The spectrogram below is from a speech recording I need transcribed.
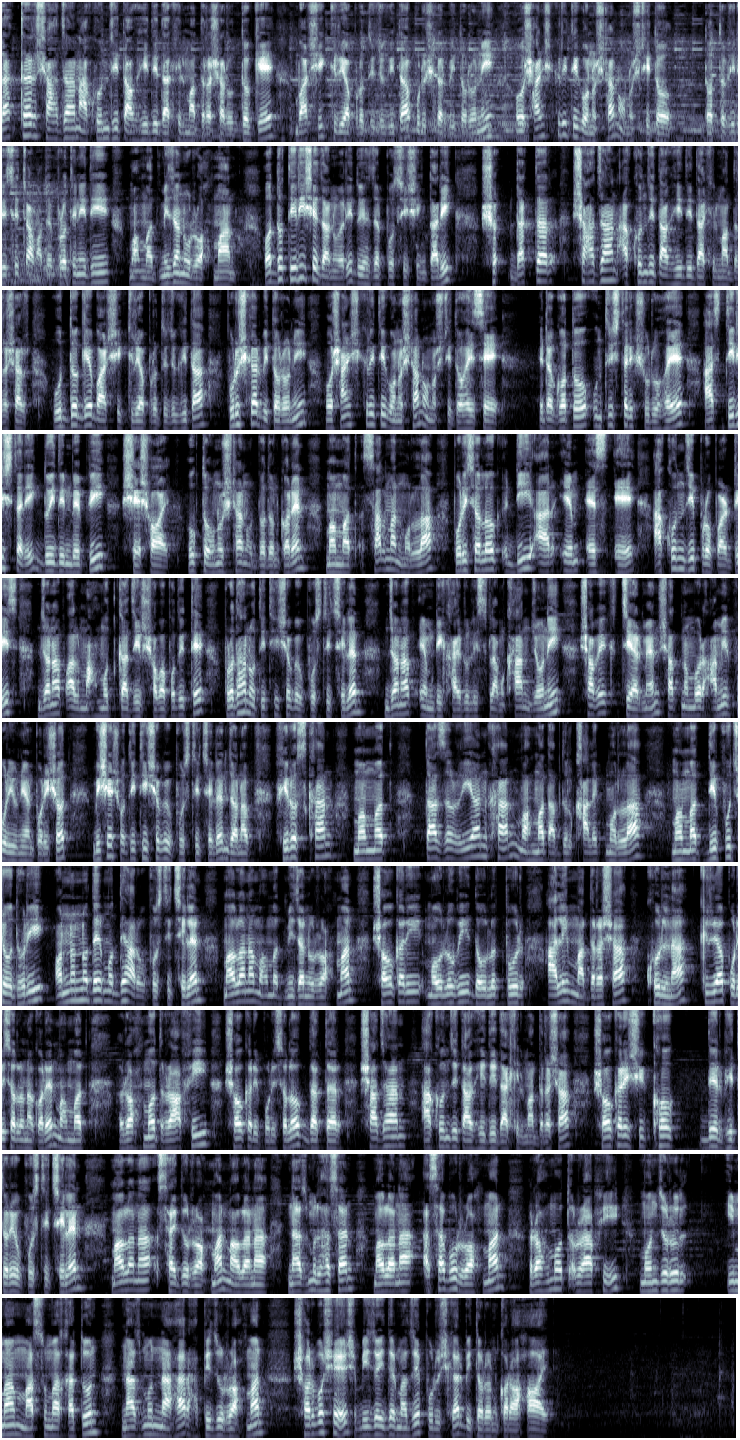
Doctor Shahjahan আখুনজি তাওহিদি দাখিল মাদ্রাসার উদ্যোগে বার্ষিক ক্রীড়া প্রতিযোগিতা, পুরস্কার বিতরণী ও সাংস্কৃতিক অনুষ্ঠান অনুষ্ঠিত। তথ্য ভিডিওচিত্রে আমাদের প্রতিনিধি মোহাম্মদ মিজানুর রহমান। অদ্য তিরিশে জানুয়ারি দুই হাজার পঁচিশ তারিখ ডাক্তার শাহজাহান আখুনজি তাহিদি দাখিল মাদ্রাসার উদ্যোগে বার্ষিক ক্রীড়া প্রতিযোগিতা, পুরস্কার বিতরণী ও সাংস্কৃতিক অনুষ্ঠান অনুষ্ঠিত হয়েছে। এটা গত উনত্রিশ তারিখ শুরু হয়ে আজ তিরিশ তারিখ, দুই দিনব্যাপী শেষ হয়। উক্ত অনুষ্ঠান উদ্বোধন করেন মোহাম্মদ সালমান মোল্লা, পরিচালক ডিআরএমএসএ আকুঞ্জি প্রপার্টিজ জনাব আল মাহমুদ কাজীর সভাপতিত্বে প্রধান অতিথি হিসেবে উপস্থিত ছিলেন জনাব এমডি খায়রুল ইসলাম খান জনি, সাবেক চেয়ারম্যান সাত নম্বর আমিরপুর ইউনিয়ন পরিষদ, বিশেষ অতিথি হিসেবে উপস্থিত ছিলেন জনাব ফিরোজ খান, মোহাম্মদ তাজরিয়ান খান, মোহাম্মদ আব্দুল খালেক মোল্লা, মোহাম্মদ দীপু চৌধুরী, অন্যান্যদের মধ্যে আরও উপস্থিত ছিলেন। মাওলানা মোহাম্মদ মিজানুর রহমান, সহকারী মৌলভী, দৌলতপুর আলিম মাদ্রাসা, খুলনা, ক্রীড়া পরিচালনা করেন মোহাম্মদ রহমত রাফি, সহকারী পরিচালক ডাক্তার শাহজাহান আখুনজি তাহিদি দাখিল মাদ্রাসা, সহকারী শিক্ষক দের ভিতরে উপস্থিত ছিলেন মাওলানা সাইদুর রহমান, মাওলানা নাজমুল হাসান, মাওলানা আসাবুর রহমান, রহমত রাফি, মঞ্জুরুল ইমাম মাসুমা খাতুন, নাজমুন নাহার, হাফিজুর রহমান। সর্বশেষ বিজয়ীদের মাঝে পুরস্কার বিতরণ করা হয়।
